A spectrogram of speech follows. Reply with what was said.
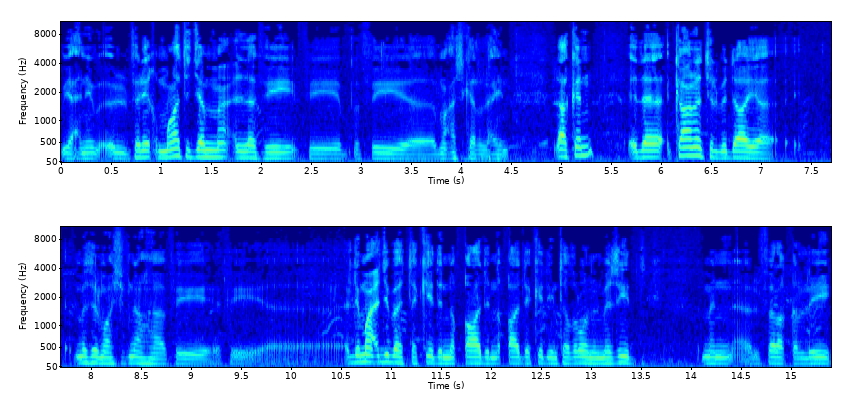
يعني الفريق ما تجمع إلا في في في آه، معسكر العين. لكن إذا كانت البداية مثل ما شفناها في في آه، اللي ما عجبت أكيد النقاد. النقاد أكيد ينتظرون المزيد من الفرق اللي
